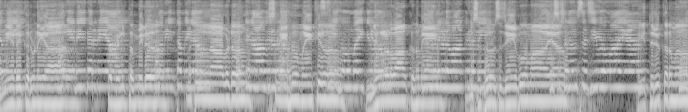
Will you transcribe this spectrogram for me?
അങ്ങയുടെ കരുണയാൽ തമ്മിൽ തമ്മിൽ തമ്മിൽ മറ്റെല്ലാവരും സജീവവുമായ ഈ തിരുക്കർമ്മം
